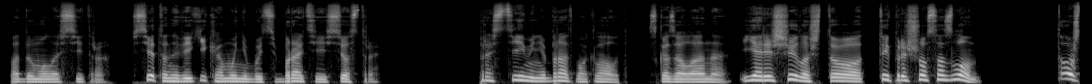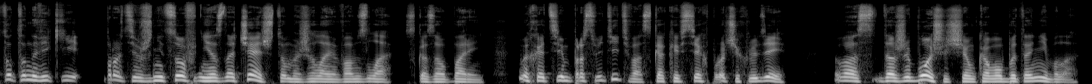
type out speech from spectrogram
— подумала Ситра. «Все-то новики кому-нибудь братья и сестры». «Прости меня, брат Маклауд», — сказала она. «Я решила, что ты пришел со злом». «То, что тоновики против жнецов, не означает, что мы желаем вам зла», — сказал парень. «Мы хотим просветить вас, как и всех прочих людей. Вас даже больше, чем кого бы то ни было».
